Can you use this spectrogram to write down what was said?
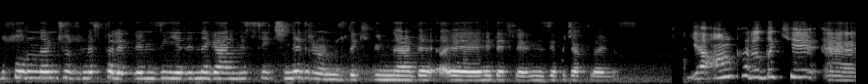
Bu sorunların çözülmesi, taleplerinizin yerine gelmesi için nedir önünüzdeki günlerde e, hedefleriniz, yapacaklarınız? Ya Ankara'daki e,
